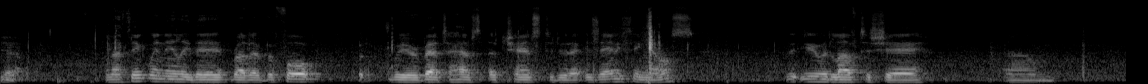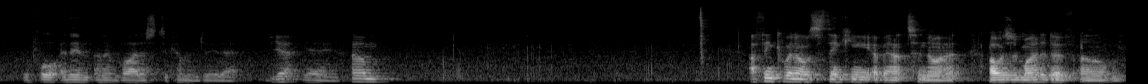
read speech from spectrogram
yeah. And I think we're nearly there, brother. Before we're about to have a chance to do that, is there anything else that you would love to share um, before, and then and invite us to come and do that? Yeah. Yeah. Um, I think when I was thinking about tonight, I was reminded of um,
